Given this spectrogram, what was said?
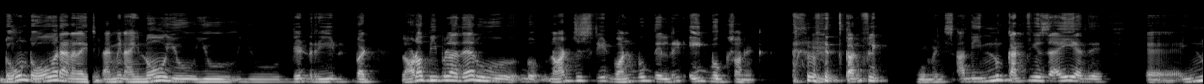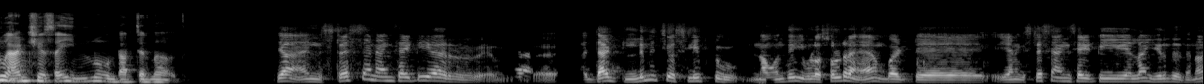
don't over analyze it i mean i know you you you did read but a lot of people are there who do not just read one book they'll read eight books on it with conflict arguments அது இன்னும் கன்ஃபியூஸ் ஆகி அது இன்னும் ஆன்சியஸ் ஆகி இன்னும் டார்ச்சர் தான் ஆகுது yeah and stress and anxiety are that limits your sleep too நான் வந்து இவ்வளோ சொல்கிறேன் பட் uh, எனக்கு ஸ்ட்ரெஸ் ஆங்ஸைட்டி எல்லாம் இருந்ததுன்னா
